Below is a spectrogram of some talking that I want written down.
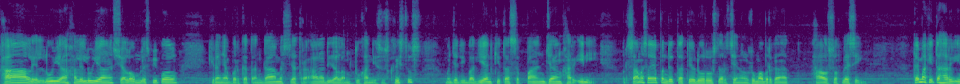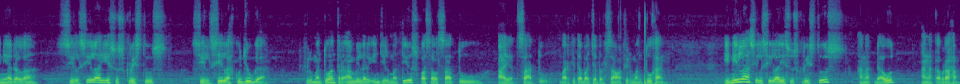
Haleluya, haleluya, shalom blessed people. Kiranya berkat dan damai sejahtera Allah di dalam Tuhan Yesus Kristus menjadi bagian kita sepanjang hari ini. Bersama saya Pendeta Theodorus dari channel Rumah Berkat, House of Blessing. Tema kita hari ini adalah Silsilah Yesus Kristus, Silsilahku juga. Firman Tuhan terambil dari Injil Matius pasal 1 ayat 1. Mari kita baca bersama firman Tuhan. Inilah silsilah Yesus Kristus, anak Daud, anak Abraham.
